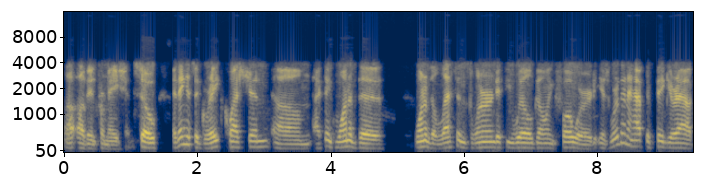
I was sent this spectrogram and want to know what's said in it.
of information. So I think it's a great question. Um, I think one of the one of the lessons learned, if you will, going forward is we're going to have to figure out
